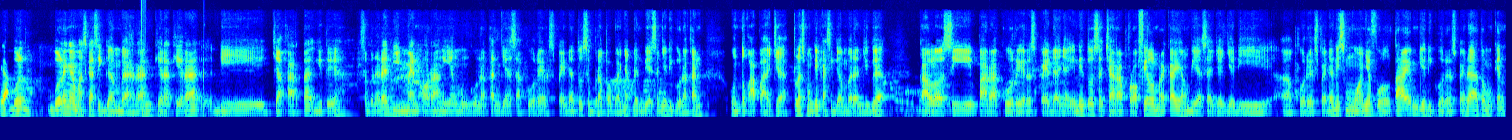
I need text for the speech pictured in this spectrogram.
Ya. Boleh, boleh nggak Mas kasih gambaran kira-kira di Jakarta gitu ya, sebenarnya demand orang yang menggunakan jasa kurir sepeda tuh seberapa banyak dan biasanya digunakan untuk apa aja? Plus mungkin kasih gambaran juga kalau si para kurir sepedanya ini tuh secara profil mereka yang biasa aja jadi uh, kurir sepeda ini semuanya full time jadi kurir sepeda atau mungkin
